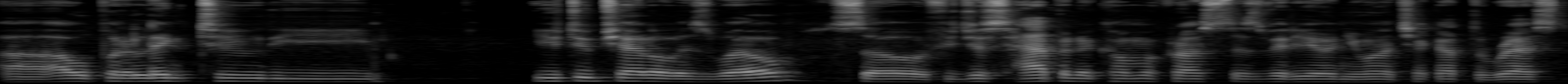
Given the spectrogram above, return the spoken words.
Uh, I will put a link to the YouTube channel as well. So if you just happen to come across this video and you want to check out the rest,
